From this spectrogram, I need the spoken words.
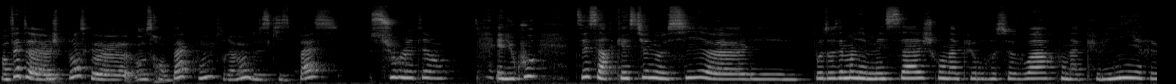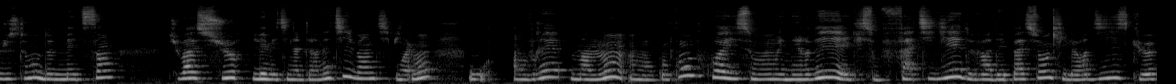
en fait, euh, je pense qu'on se rend pas compte vraiment de ce qui se passe sur le terrain. Et du coup, tu sais, ça questionne aussi euh, les- potentiellement les messages qu'on a pu recevoir, qu'on a pu lire, justement, de médecins, tu vois, sur les médecines alternatives, hein, typiquement, où en vrai, maintenant, on comprend pourquoi ils sont énervés et qu'ils sont fatigués de voir des patients qui leur disent que,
